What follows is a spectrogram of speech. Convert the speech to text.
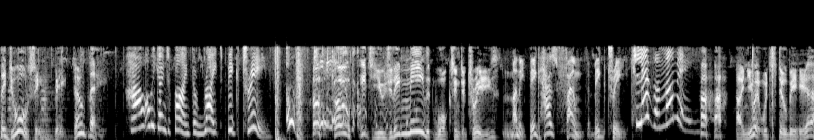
They do all seem big, don't they? How are we going to find the right big tree? Oh! Oh, oh, it's usually me that walks into trees. Mummy Pig has found the big tree. Clever Mummy. Ha ha! I knew it would still be here.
